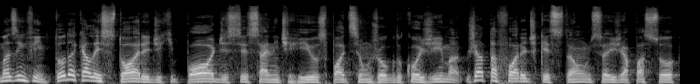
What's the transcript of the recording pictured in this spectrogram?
Mas enfim, toda aquela história de que pode ser Silent Hills, pode ser um jogo do Kojima, já tá fora de questão, isso aí já passou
